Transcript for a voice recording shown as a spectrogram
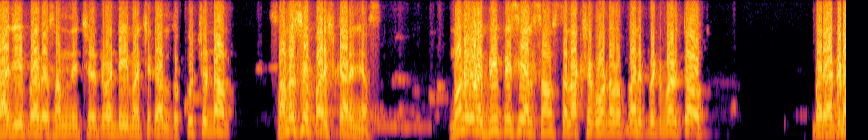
రాజీవ్పేటకు సంబంధించినటువంటి మత్స్యకారులతో కూర్చుంటాం. సమస్య పరిష్కారం చేస్తాం. మొన్న కూడా బీపీసీఎల్ సంస్థ లక్ష కోట్ల రూపాయల పెట్టుబడితో మరి అక్కడ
